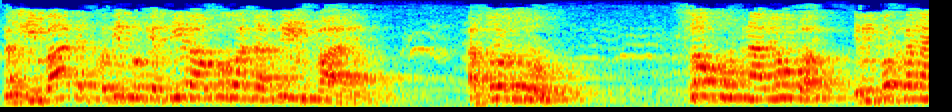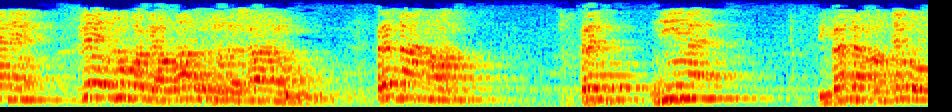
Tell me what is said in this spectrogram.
Znači, ibadet kod Ibnu Ketira obuhvata tri stvari. A to su sokupna ljubav ili poklanjanje sve ljubavi Allahu Želešanu, predanost pred njime i predanost njegovom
